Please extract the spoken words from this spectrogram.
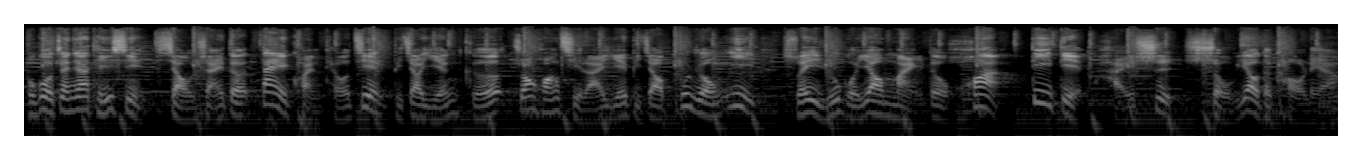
不过，专家提醒，小宅的贷款条件比较严格，装潢起来也比较不容易，所以如果要买的话，地点还是首要的考量。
